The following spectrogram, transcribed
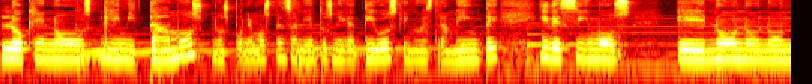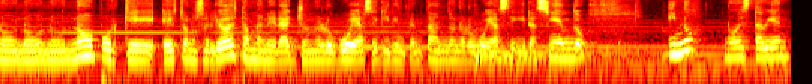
lo que nos limitamos, nos ponemos pensamientos negativos en nuestra mente y decimos, eh, no, no, no, no, no, no, no, porque esto no salió de esta manera, yo no lo voy a seguir intentando, no lo voy a seguir haciendo. Y no, no está bien.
